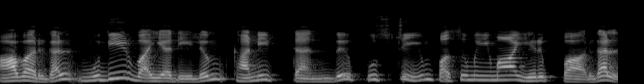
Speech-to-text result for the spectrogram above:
அவர்கள் முதிர் வயதிலும் கனித்தந்து புஷ்டியும் பசுமையுமாயிருப்பார்கள்.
